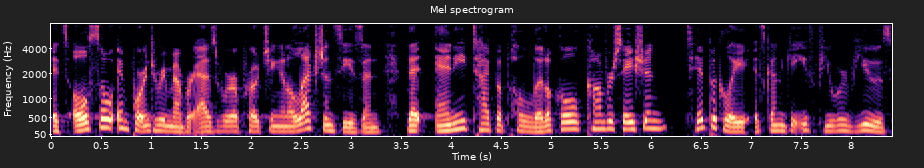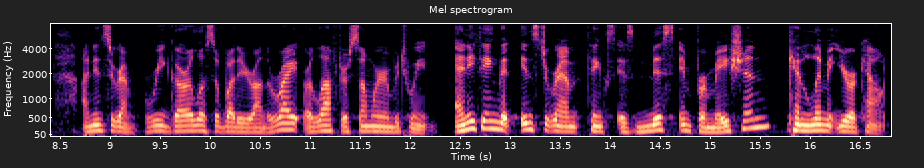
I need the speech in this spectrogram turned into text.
It's also important to remember as we're approaching an election season that any type of political conversation typically is going to get you fewer views on Instagram, regardless of whether you're on the right or left or somewhere in between. Anything that Instagram thinks is misinformation can limit your account.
